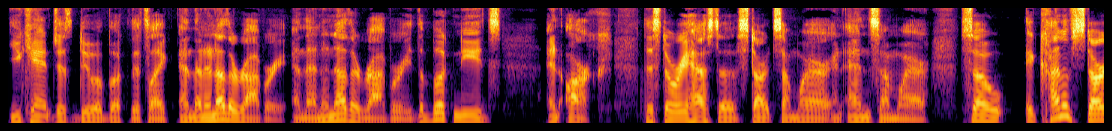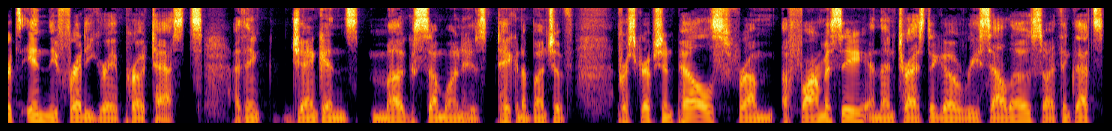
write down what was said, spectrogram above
you can't just do a book that's like and then another robbery and then another robbery. The book needs an arc. The story has to start somewhere and end somewhere. So it kind of starts in the Freddie Gray protests. I think Jenkins mugs someone who's taken a bunch of prescription pills from a pharmacy and then tries to go resell those. So I think that's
